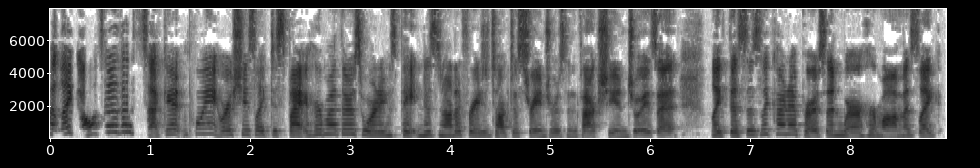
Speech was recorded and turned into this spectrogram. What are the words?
But like also the second point where she's like, despite her mother's warnings, Payton is not afraid to talk to strangers. In fact, she enjoys it. Like this is the kind of person where her mom is like,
